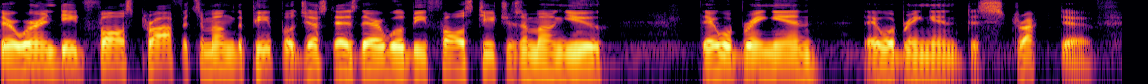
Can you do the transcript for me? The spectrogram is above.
there were indeed false prophets among the people, just as there will be false teachers among you. They will bring in, they will bring in destructive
